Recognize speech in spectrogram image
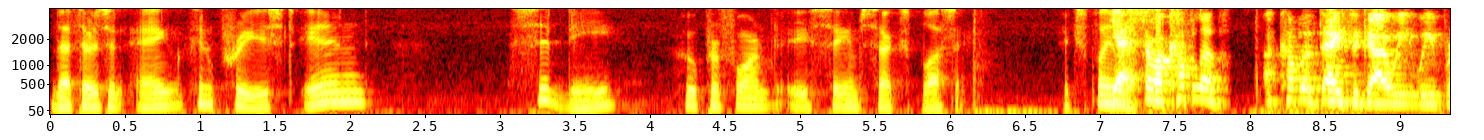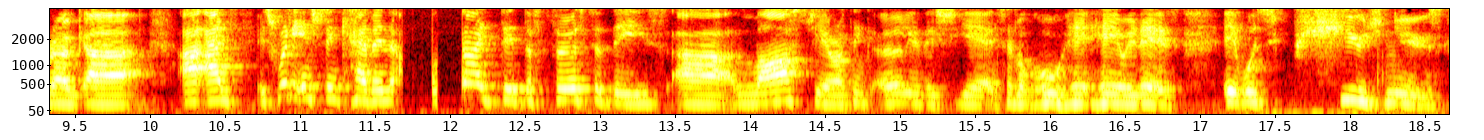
that there's an Anglican priest in Sydney who performed a same-sex blessing. Explain. Yes, that. so a couple of a couple of days ago we we broke, uh, and it's really interesting, Kevin. When I did the first of these uh, last year, I think earlier this year, and said, "Look, oh, here, here, it is." It was huge news.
